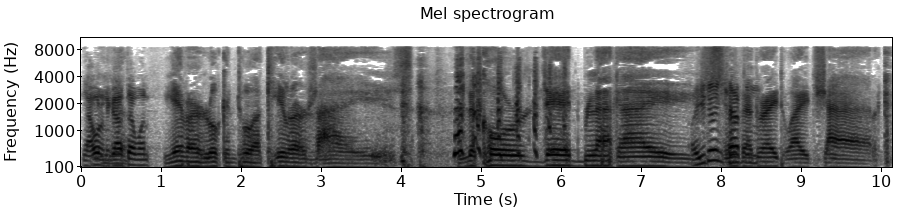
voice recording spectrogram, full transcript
Yeah, I wouldn't have got that one. You ever look into a killer's eyes? the cold, dead black eyes. Are you doing of Captain- the great white shark?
